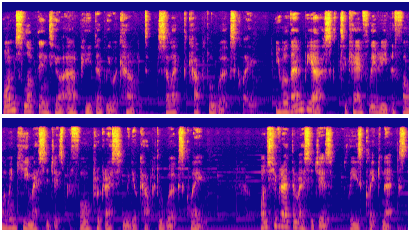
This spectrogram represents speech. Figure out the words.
Once logged into your RPW account, select Capital Works claim. You will then be asked to carefully read the following key messages before progressing with your Capital Works claim. Once you've read the messages, please click Next.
